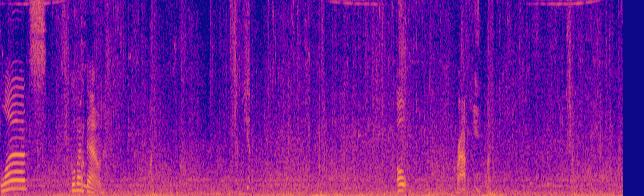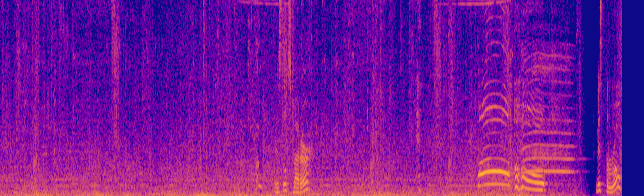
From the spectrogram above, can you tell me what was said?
Let's go back down. Oh, crap. This looks better. Whoa! Missed the rope.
